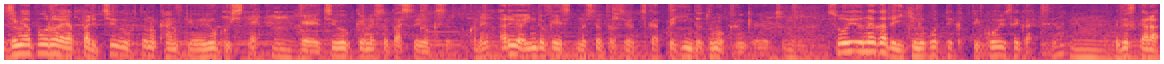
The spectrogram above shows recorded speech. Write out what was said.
シンガポールはやっぱり中国との関係を良くして、うん、えー、中国系の人たちと良くするとかね。あるいはインド系の人たちを使ってインドとの関係を良くする、うん、そういう中で生き残っていくっていうこういう世界ですよね、うん、ですから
